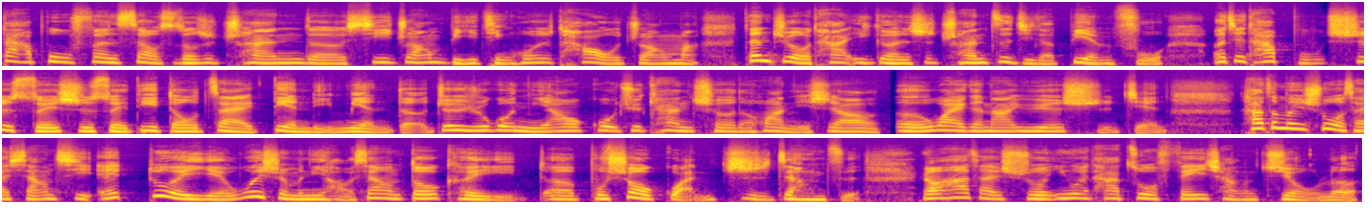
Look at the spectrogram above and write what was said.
大部分 sales 都是穿的西装笔挺或是套装嘛，但只有他一个人是穿自己的便服，而且他不是随时随地都在店里面的。就是如果你要过去看车的话，你是要额外跟他约时间。他这么一说，我才想起，哎，对耶，为什么你好像都可以呃不受管制这样子？然后他才说，因为他做。做非常久了，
